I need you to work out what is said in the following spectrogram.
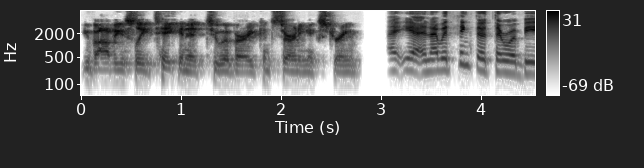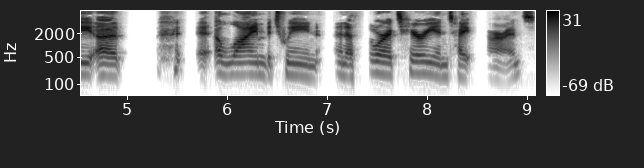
you've obviously taken it to a very concerning extreme. Uh, yeah, and I would think that there would be a a line between an authoritarian type parent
